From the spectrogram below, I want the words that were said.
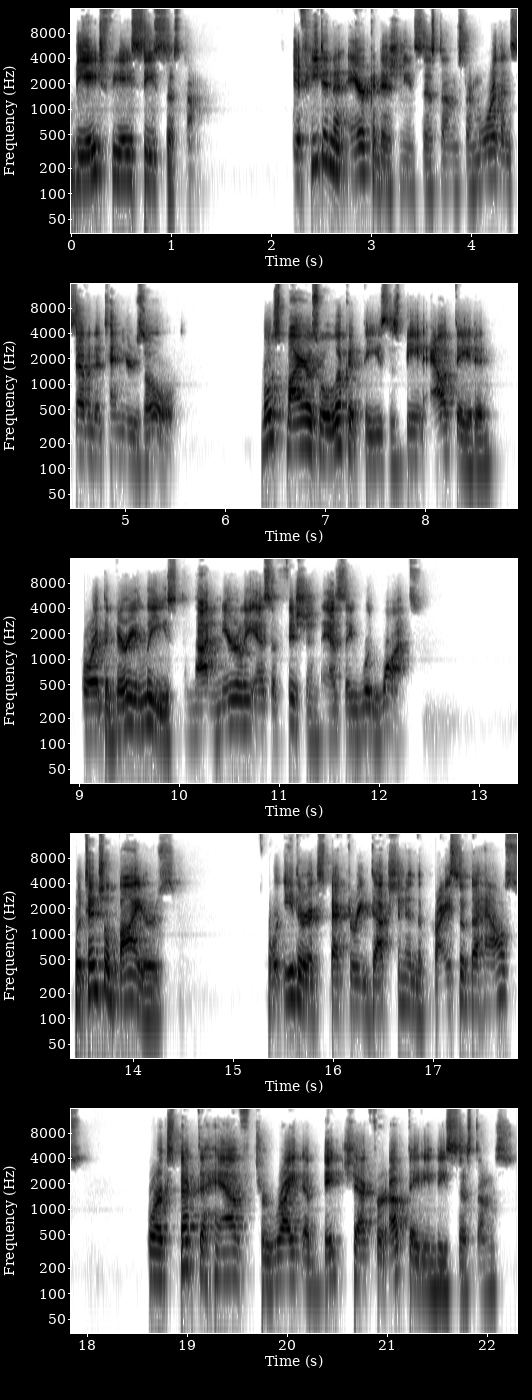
The HVAC system. If heating and air conditioning systems are more than seven to 10 years old, most buyers will look at these as being outdated or at the very least not nearly as efficient as they would want. Potential buyers will either expect a reduction in the price of the house or expect to have to write a big check for updating these systems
